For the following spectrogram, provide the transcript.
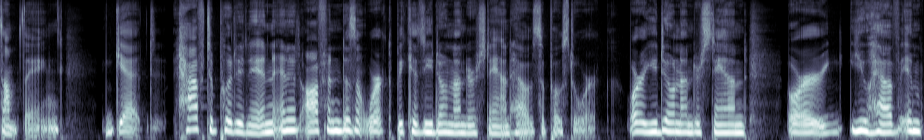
something get have to put it in and it often doesn't work because you don't understand how it's supposed to work or you don't understand or you have Im-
